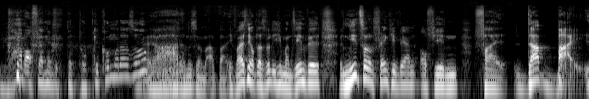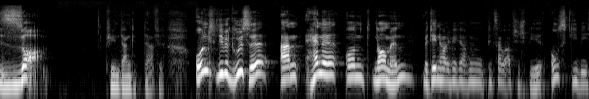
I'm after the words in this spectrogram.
Ja, aber auch vielleicht mit, mit Publikum oder so. Ja, da müssen wir mal abwarten. Ich weiß nicht, ob das wirklich jemand sehen will. Nilsson und Frankie wären auf jeden Fall dabei. So. Vielen Dank dafür. Und liebe Grüße an Henne und Norman. Mit denen habe ich mich nach dem Pizarro-Abschiedsspiel ausgiebig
